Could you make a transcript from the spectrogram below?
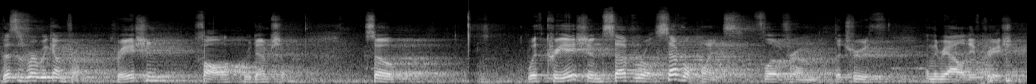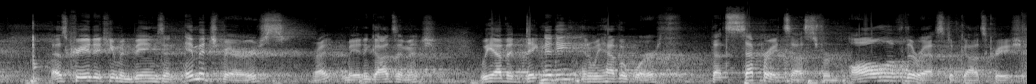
This is where we come from creation, fall, redemption. So, with creation, several, several points flow from the truth and the reality of creation. As created human beings and image bearers, right, made in God's image, we have a dignity and we have a worth that separates us from all of the rest of God's creation.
